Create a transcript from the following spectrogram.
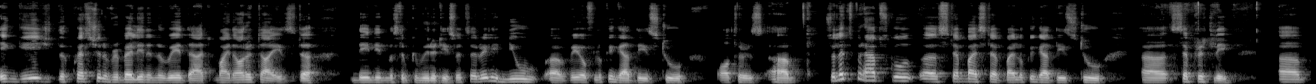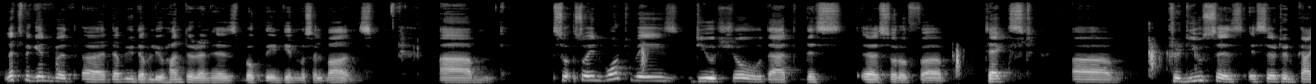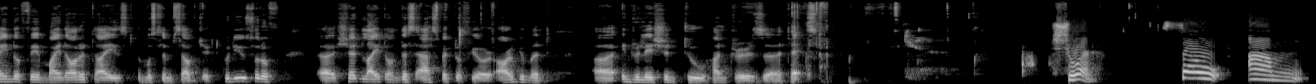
engaged the question of rebellion in a way that minoritized uh, the Indian Muslim community. So it's a really new uh, way of looking at these two authors. Um, so let's perhaps go uh, step by step by looking at these two uh, separately. Uh, let's begin with W. Uh, w. Hunter and his book, The Indian Musalmans. Um, so, so in what ways do you show that this uh, sort of uh, text um, produces a certain kind of a minoritized Muslim subject? Could you sort of shed light on this aspect of your argument in relation to Hunter's text? Sure. So, um,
